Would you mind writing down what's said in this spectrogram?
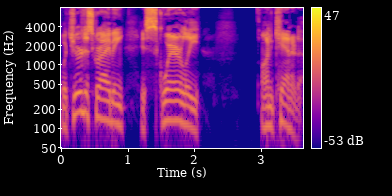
What you're describing is squarely on Canada.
